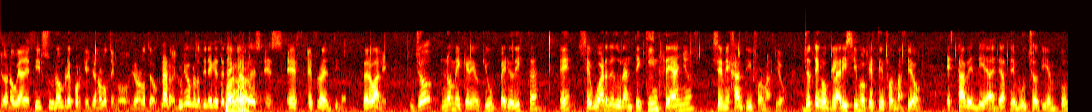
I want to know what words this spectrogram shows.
yo no voy a decir su nombre porque yo no lo tengo, yo no lo tengo claro. El único que lo tiene que tener claro es, es, Florentino. Pero vale, yo no me creo que un periodista ¿eh? se guarde durante 15 años semejante información. Yo tengo clarísimo que esta información está vendida desde hace mucho tiempo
